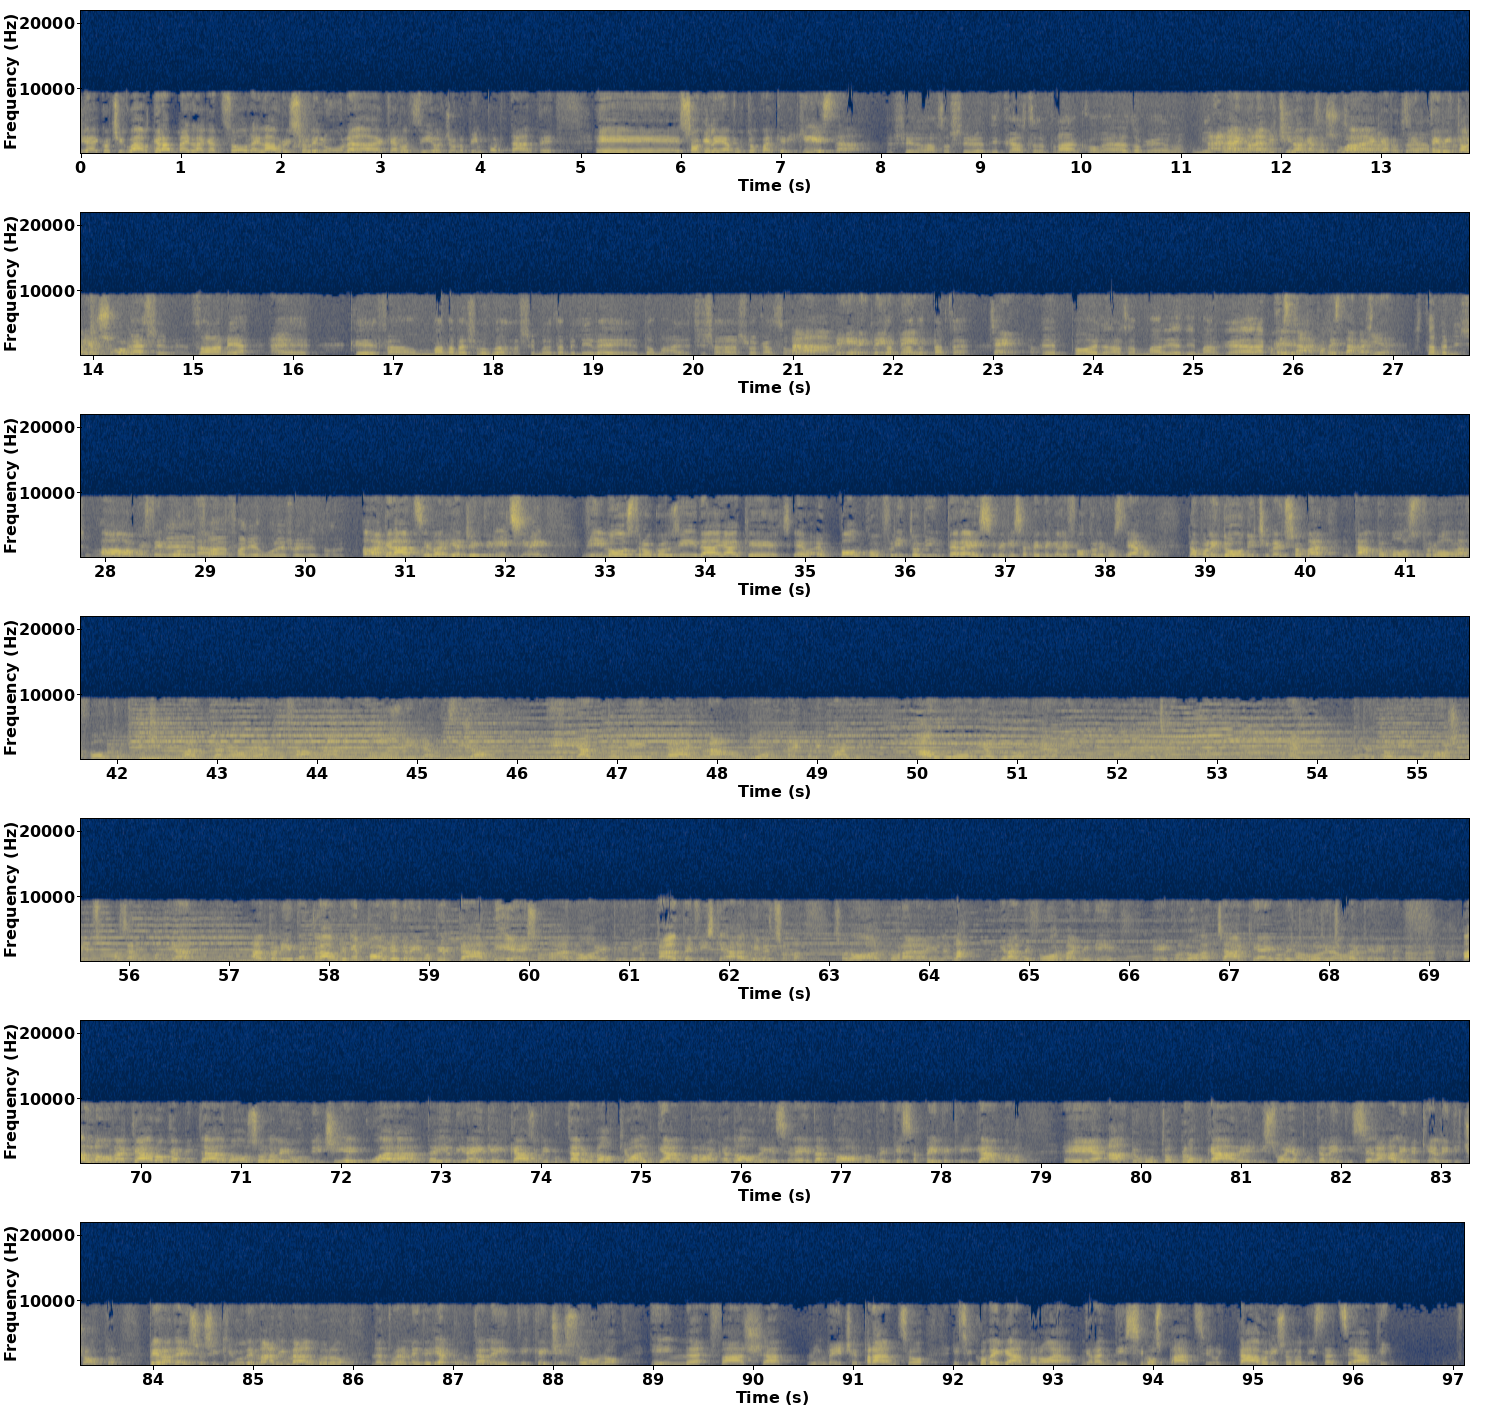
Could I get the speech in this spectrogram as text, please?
Eccoci, eccoci qua, gran bella canzone, Lauri Sole Luna, caro zio, il giorno più importante. E so che lei ha avuto qualche richiesta. Eh sì, la nostra Silvia di Castelfranco Veneto, che è una mia Ah, non è vicino a casa sua, eh, caro zio, territorio suo. Eh sì, zona mia, eh, che fa un manda un bel saluto a Simonetta Bellive e domani ci sarà la sua canzone. Ah, bene, Tutta bene, bene. per te. Certo. E poi la nostra Maria di Marghera Come che sta? Come sta Maria? Sta benissimo. Oh, questo è E importante. fa, fa gli auguri ai suoi genitori. Ah, grazie Maria, gentilissimi. Vi mostro così, dai, anche è un po' un conflitto di interessi perché sapete che le foto le mostriamo dopo le 12, ma insomma, intanto mostro la foto di 59 anni fa, un attimo così, caro zio, di Antonietta e Claudio, eccoli qua, quindi auguroni, auguroni veramente di cuore. Che c'è? Eh? Non li riconosce, sono passati un po' di anni. Antonietta e Claudio, che poi vedremo più tardi, eh, insomma, hanno più di 80 e fischi anni, ma insomma, sono ancora in, là, in grande forma, quindi eh, con loro acciacchi, eh, come tutti, Auguri, ci mancherebbe. Eh, Allora, caro capitano, sono le 11.40, io direi che è il caso di buttare un occhio al gambaro a Cadone, che se lei è d'accordo, perché sapete che il gambaro eh, ha dovuto bloccare i suoi appuntamenti serali, perché alle 18 per adesso si chiude, ma rimangono naturalmente gli appuntamenti che ci sono in fascia. Invece pranzo e siccome il gambaro ha grandissimo spazio, i tavoli sono distanziati,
